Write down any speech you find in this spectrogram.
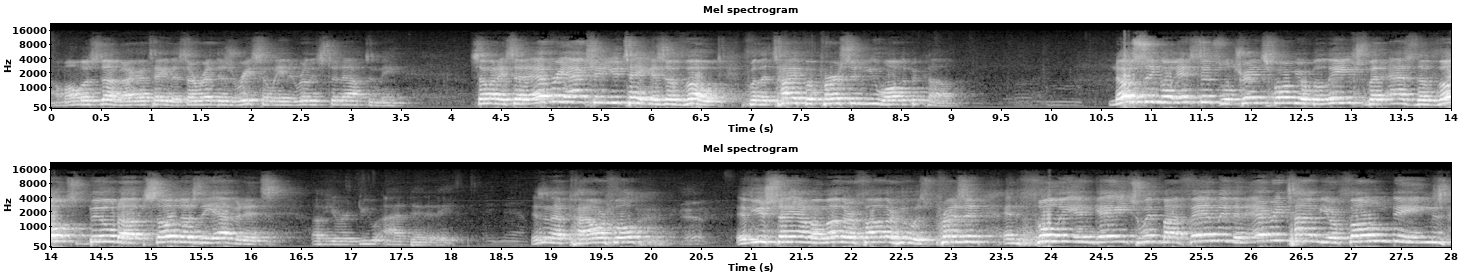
I'm almost done, but I got to tell you this. I read this recently, and it really stood out to me. Somebody said, Every action you take is a vote for the type of person you want to become. No single instance will transform your beliefs, but as the votes build up, so does the evidence of your new identity. Amen. Isn't that powerful? If you say I'm a mother or father who is present and fully engaged with my family, then every time your phone dings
